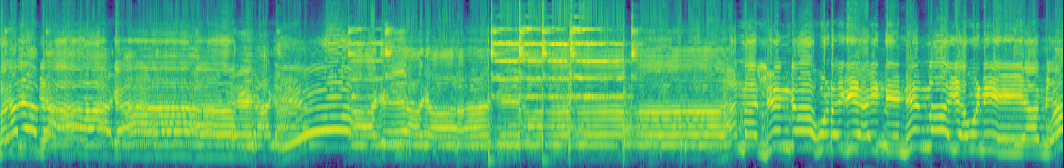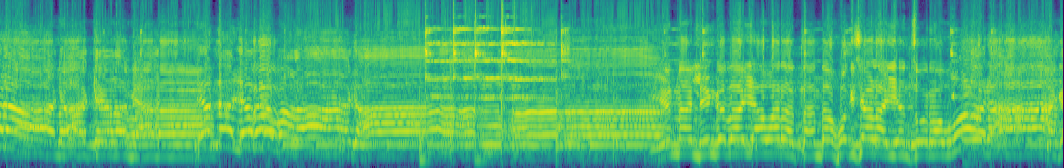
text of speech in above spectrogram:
ತಲೆಮ್ಯಾಗ ಏ, ಲಿಂಗದ ಯಾವಾರ ತಂದ ಹೋಗಿಸಾಳ ಎನ್ಸೂರ ಊರಾಗ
